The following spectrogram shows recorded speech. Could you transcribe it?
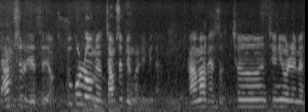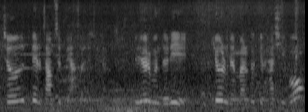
잠수를 했어요. 쑥 올라오면 잠수병 걸립니다. 감압해서 천천히 올리면 절대로 잠수병 안 걸립니다. 여러분들이 겨울 맨발 걷기를 하시고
